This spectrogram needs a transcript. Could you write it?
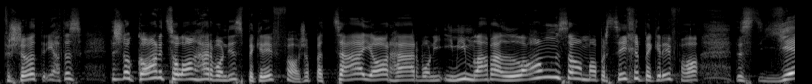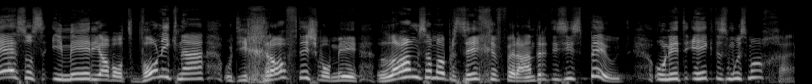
Versteht ihr? Ja, das, das ist noch gar nicht so lange her, als ich das begriffen habe. Es ist etwa zehn Jahre her, als ich in meinem Leben langsam, aber sicher begriffen habe, dass Jesus in mir ja Wohnung nehmen und die Kraft ist, die mich langsam, aber sicher verändert in sein Bild. Und nicht ich das muss machen.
